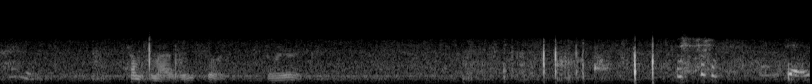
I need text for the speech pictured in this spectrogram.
tiny. Come from over inside. Go ahead. Dead.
